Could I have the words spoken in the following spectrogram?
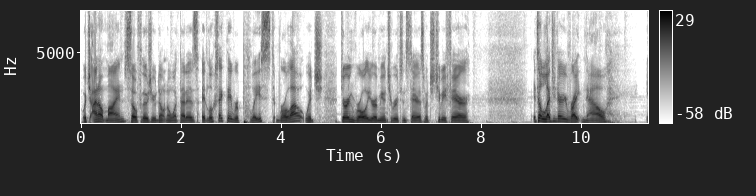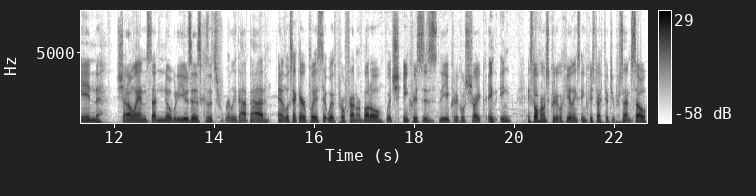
which I don't mind. So for those of you who don't know what that is, it looks like they replaced Rollout, which during roll, you're immune to roots and snares, which to be fair, it's a legendary right now in Shadowlands that nobody uses because it's really that bad. And it looks like they replaced it with Profound Rebuttal, which increases the critical strike. In, in, Expel Harm's critical healings increased by 50%. So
